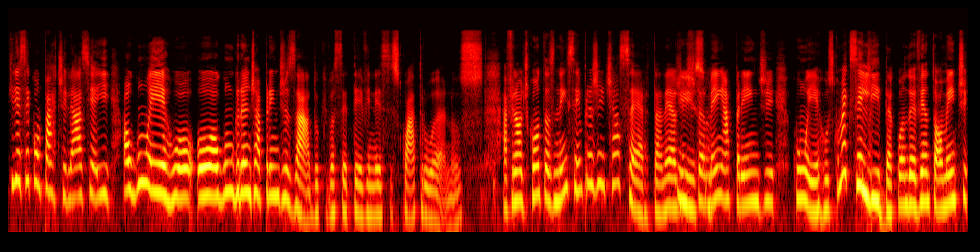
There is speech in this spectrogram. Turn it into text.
queria que você compartilhasse aí algum erro ou, ou, algum grande aprendizado que você teve nesses quatro anos. Afinal de contas, nem sempre a gente acerta, né? A gente Isso. também aprende com erros. Como é que você lida quando eventualmente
